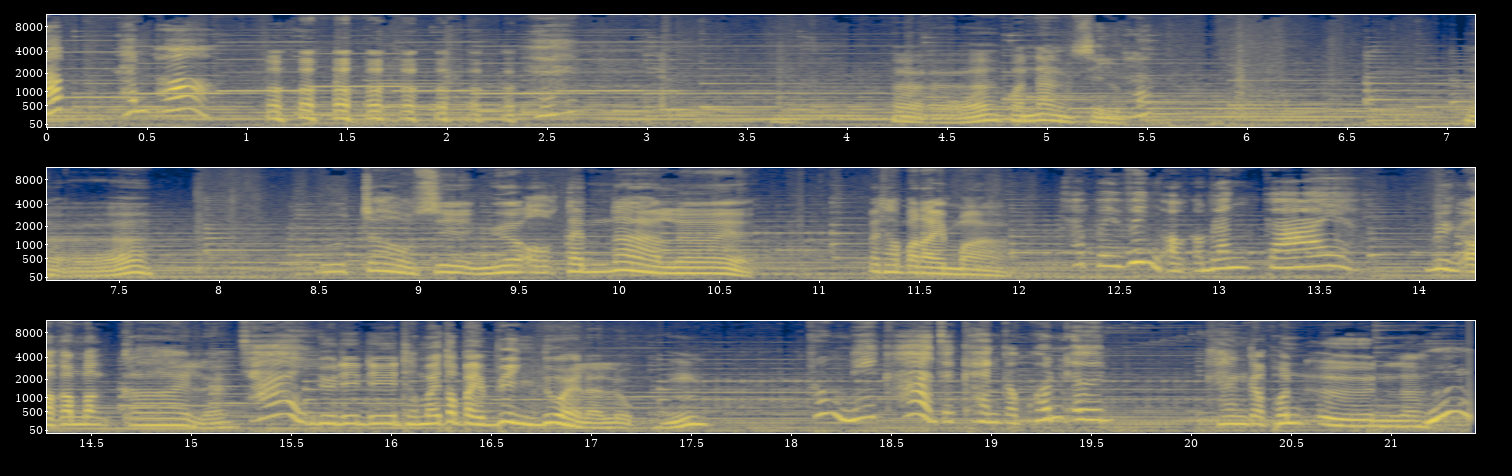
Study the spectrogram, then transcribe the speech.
นลาก่อนท่านพ่อ เออเออมานั่งสิลูกครับเออเออดูเจ้าสิเหงื่อออกเต็มหน้าเลย ไปทำอะไรมา ถ้าไปวิ่งออกกำลังกายอะวิ่งออกกำลังกายเหรอ ใช่ อยู่ดีๆทำไมต้องไปวิ่งด้วยล่ะลูกหึพรุ่งนี้ข้าจะแข่งกับคนอื่น แข่งกับคนอื่นเหรอ อืม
